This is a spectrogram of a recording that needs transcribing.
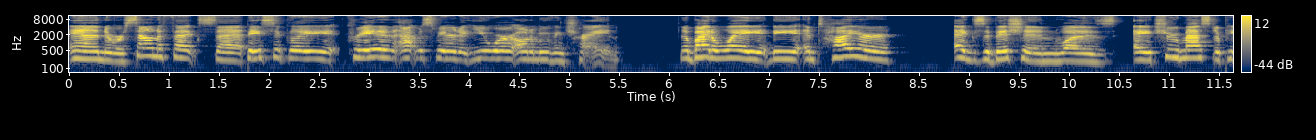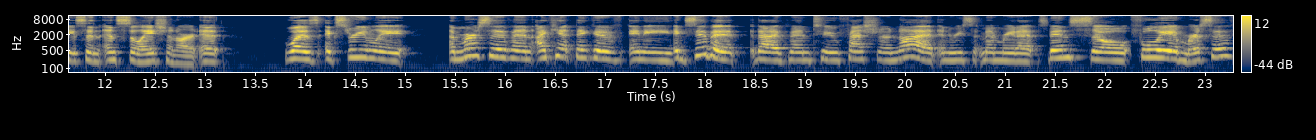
And there were sound effects that basically created an atmosphere that you were on a moving train. Now, by the way, the entire exhibition was a true masterpiece in installation art. It was extremely immersive and I can't think of any exhibit that I've been to, fashion or not, in recent memory that's been so fully immersive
